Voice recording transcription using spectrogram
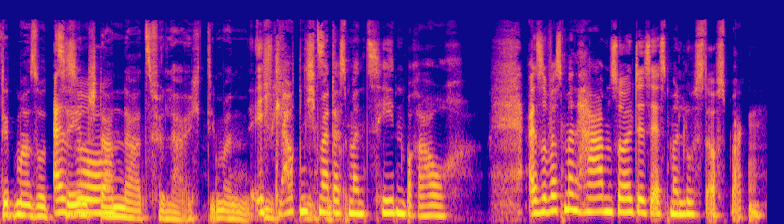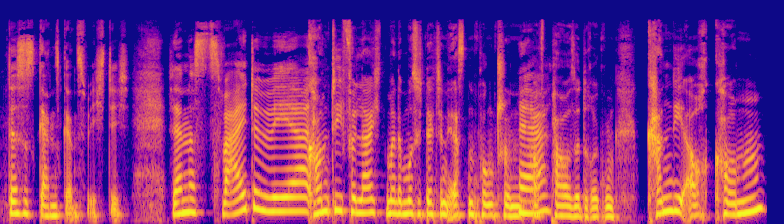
Gib mal so zehn also, Standards vielleicht, die man. Ich glaube nicht mal, dass man zehn braucht. Also was man haben sollte, ist erstmal Lust aufs Backen. Das ist ganz, ganz wichtig. Dann das zweite wäre. Kommt die vielleicht mal, da muss ich gleich den ersten Punkt schon ja. auf Pause drücken. Kann die auch kommen?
